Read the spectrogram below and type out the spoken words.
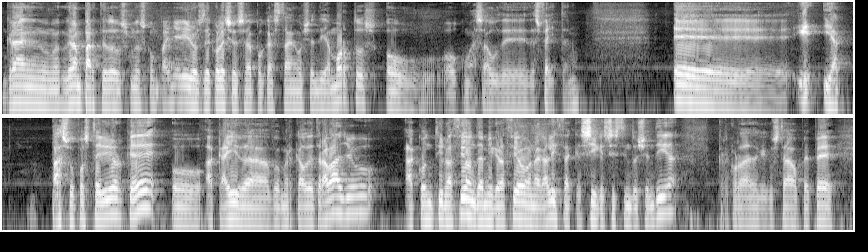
gran, gran parte dos meus compañeiros de colexio esa época están hoxendía mortos ou, ou con a saúde desfeita non? E, e, e a paso posterior que é o, a caída do mercado de traballo a continuación da emigración na Galiza que sigue existindo hoxendía que recordade que está o PP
